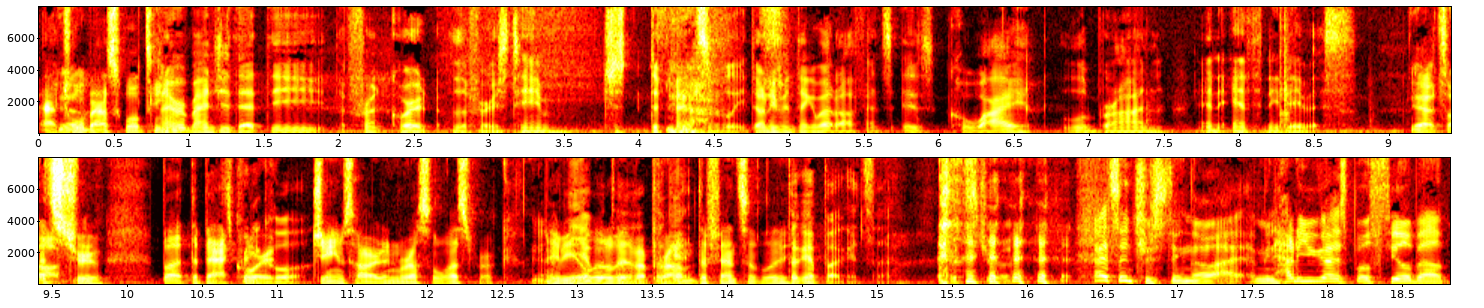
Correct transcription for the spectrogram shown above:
actual Yeah. basketball team. Can I remind you that the, the front court of the first team, just defensively, don't even think about offense, is Kawhi, LeBron, and Anthony Davis. Yeah, it's That's awesome. true. But the backcourt, cool. James Harden, Russell Westbrook, maybe Yeah, a little bit of a problem get- defensively. They'll get buckets though. That's true. That's interesting, though. I, I mean, how do you guys both feel about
